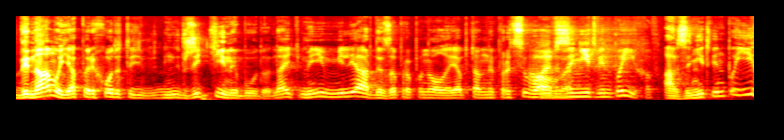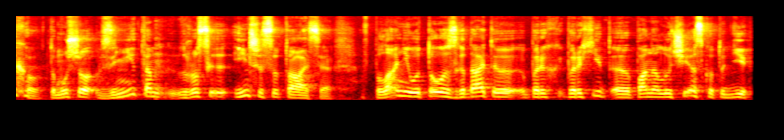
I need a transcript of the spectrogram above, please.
Динамо я переходити в житті не буду. Навіть мені мільярди запропонували, я б там не працював. Але в. Зеніт він поїхав. А в Зеніт він поїхав, тому що в Зеніт там роз... інша ситуація. В плані от того, згадайте перех- перехід е, пана Луческо, тоді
